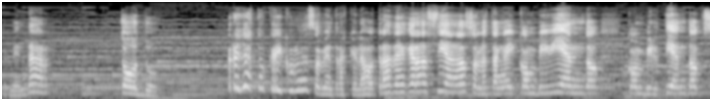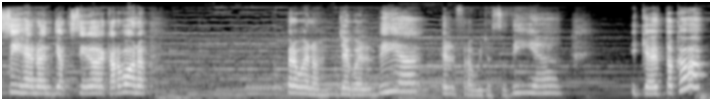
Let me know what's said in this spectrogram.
remendar, todo. Pero ella está ok con eso, mientras que las otras desgraciadas solo están ahí conviviendo, convirtiendo oxígeno en dióxido de carbono. Pero bueno, llegó el día, el fabuloso día, y que tocaba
